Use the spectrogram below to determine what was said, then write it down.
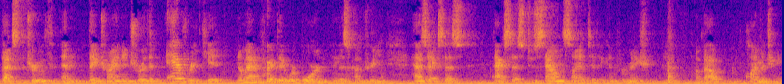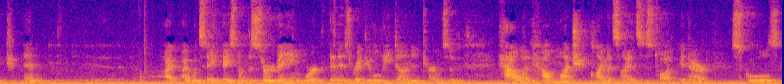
that's the truth, and they try and ensure that every kid, no matter where they were born in this country, has access access to sound scientific information about climate change. And I, I would say, based on the surveying work that is regularly done in terms of how and how much climate science is taught in our schools,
